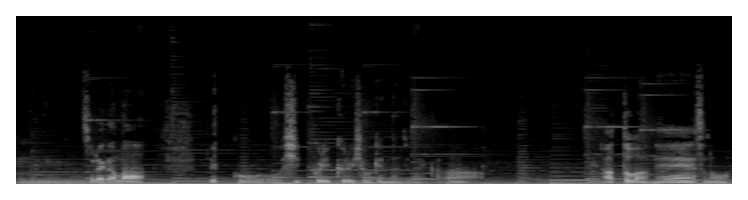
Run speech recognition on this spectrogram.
うん、それがまあ、結構しっくりくる表現なんじゃないかな。あとはね、その、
